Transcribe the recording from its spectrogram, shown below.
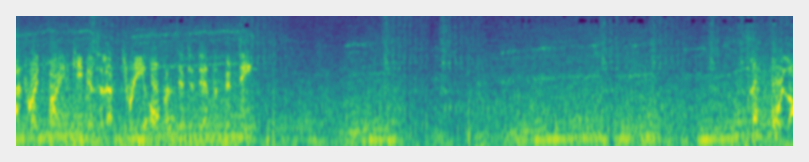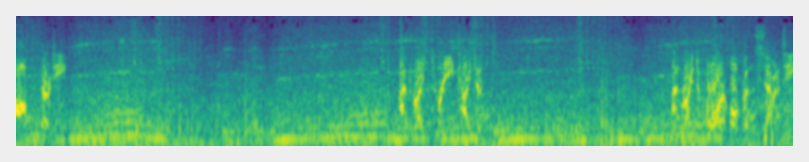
And right 5, keep into left 3, opens into dip, 50. Left 4 long, 30. And right 3, tightens. And right 4, opens, 70.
